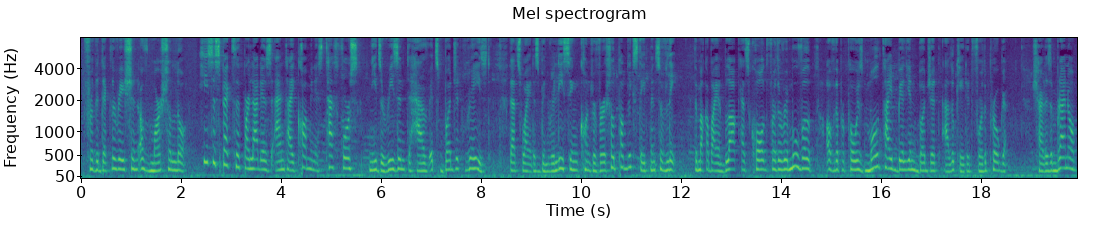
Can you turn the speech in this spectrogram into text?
for the declaration of martial law. He suspects that Parlade's anti-communist task force needs a reason to have its budget raised. That's why it has been releasing controversial public statements of late. The Makabayan bloc has called for the removal of the proposed multi billion budget allocated for the program. Chiara Zambrano,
